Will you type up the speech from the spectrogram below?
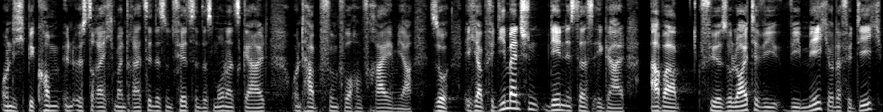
und ich bekomme in Österreich mein 13. und 14. Monatsgehalt und habe fünf Wochen frei im Jahr. So, ich glaube, für die Menschen, denen ist das egal. Aber für so Leute wie, wie mich oder für dich,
